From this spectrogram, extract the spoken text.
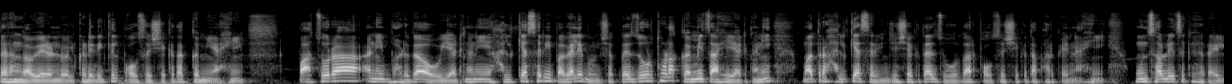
धरणगाव एरंडोलकडे देखील पावसाची शक्यता कमी आहे. पाचोरा आणि भडगाव या ठिकाणी हलक्या सरी बघायला मिळू शकतात. जोर थोडा कमीच आहे या ठिकाणी मात्र हलक्या सरींची शक्यता आहे. जोरदार पावसाची शक्यता फार काही नाही. उंचावलीचं खेळ राहील.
